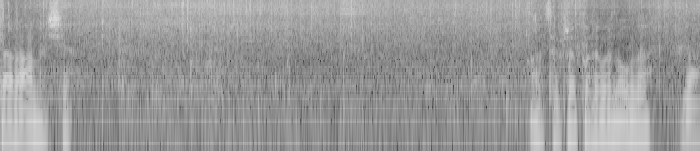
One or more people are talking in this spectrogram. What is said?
Та рано ще. А це вже перевернув, так? Да? Да.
